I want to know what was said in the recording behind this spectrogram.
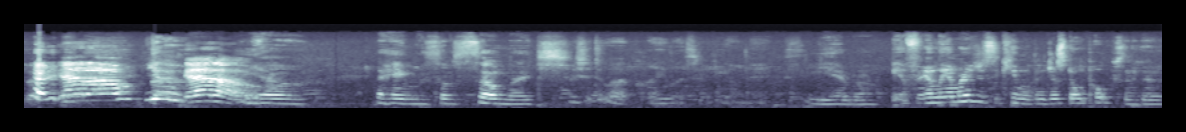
Ghetto. Yo. Ghetto. Yo. I hate myself so much. We should do a playlist video next. Yeah, bro. Yeah, family emergency came up and just don't post, nigga.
